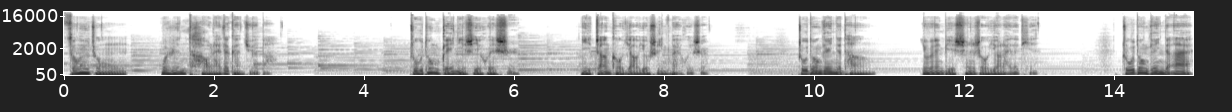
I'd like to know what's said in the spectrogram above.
总有种问人讨来的感觉吧。主动给你是一回事，你张口要又是另外一回事儿。主动给你的糖，永远比伸手要来的甜；主动给你的爱，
